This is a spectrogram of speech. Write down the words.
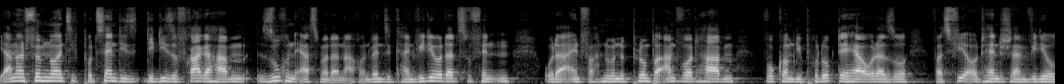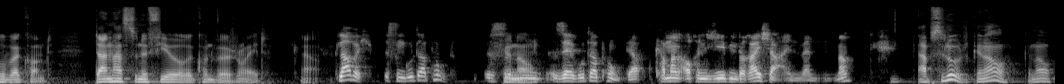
Die anderen 95 Prozent, die, die diese Frage haben, suchen erstmal danach. Und wenn sie kein Video dazu finden oder einfach nur eine plumpe Antwort haben, wo kommen die Produkte her oder so, was viel authentischer im Video rüberkommt, dann hast du eine viel höhere Conversion Rate. Ja. Glaube ich, ist ein guter Punkt. Ist genau. ein sehr guter Punkt, ja. Kann man auch in jedem Bereich einwenden, ne? Absolut, genau, genau.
